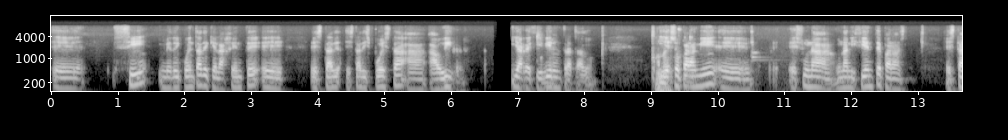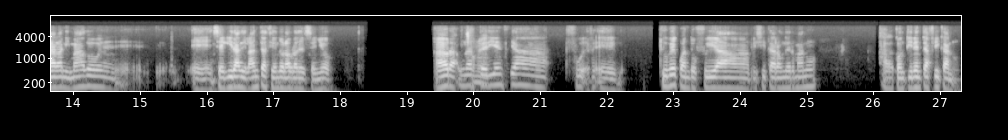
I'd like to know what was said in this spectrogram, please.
eh, sí me doy cuenta de que la gente eh, está, está dispuesta a, a oír y a recibir un tratado. Y eso para mí eh, es una, un aliciente para estar animado eh, en, seguir adelante haciendo la obra del Señor. Ahora, una experiencia eh, tuve cuando fui a visitar a un hermano al continente africano.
